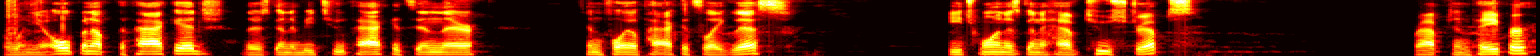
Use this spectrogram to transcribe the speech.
When you open up the package, there's going to be two packets in there tinfoil packets like this. Each one is going to have two strips wrapped in paper.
